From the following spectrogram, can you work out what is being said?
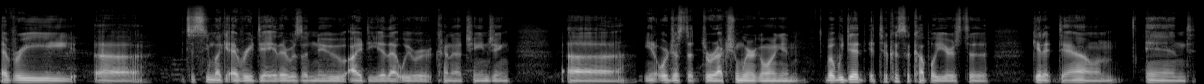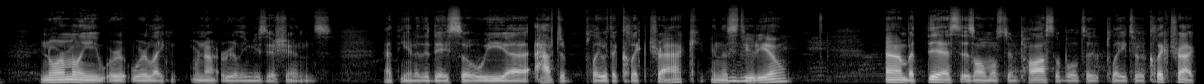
every uh just seemed like every day there was a new idea that we were kind of changing uh you know or just a direction we were going in. But we did it took us a couple years to get it down and normally we're, we're like we're not really musicians at the end of the day so we uh, have to play with a click track in the studio. Um, but this is almost impossible to play to a click track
